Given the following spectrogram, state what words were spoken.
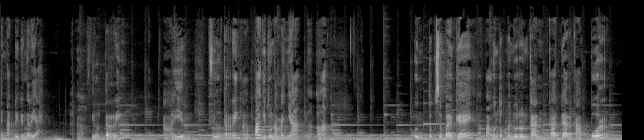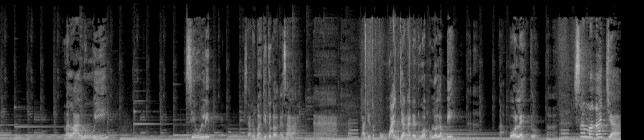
enak didengar ya. Nah, filtering air, filtering apa gitu namanya. Uh-uh. Untuk sebagai apa? Untuk menurunkan kadar kapur melalui zeolit. Saya rubah gitu kalau nggak salah. Tadi tuh panjang ada 20 lebih. Nah, nggak boleh tuh. Sama aja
